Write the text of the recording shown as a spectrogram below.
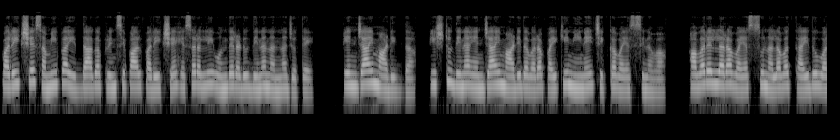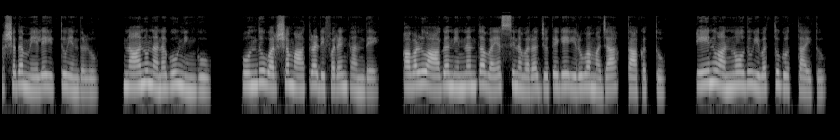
ಪರೀಕ್ಷೆ ಸಮೀಪ ಇದ್ದಾಗ ಪ್ರಿನ್ಸಿಪಾಲ್ ಪರೀಕ್ಷೆ ಹೆಸರಲ್ಲಿ ಒಂದೆರಡು ದಿನ ನನ್ನ ಜೊತೆ ಎಂಜಾಯ್ ಮಾಡಿದ್ದ. ಇಷ್ಟು ದಿನ ಎಂಜಾಯ್ ಮಾಡಿದವರ ಪೈಕಿ ನೀನೇ ಚಿಕ್ಕ ವಯಸ್ಸಿನವ. ಅವರೆಲ್ಲರ ವಯಸ್ಸು ನಲವತ್ತೈದು ವರ್ಷದ ಮೇಲೆ ಇತ್ತು ಎಂದಳು. ನಾನು ನನಗೂ ನಿಂಗೂ. ಒಂದು ವರ್ಷ ಮಾತ್ರ ಡಿಫರೆಂಟ್ ಅಂದೆ. ಅವಳು ಆಗ ನಿನ್ನಂತ ವಯಸ್ಸಿನವರ ಜೊತೆಗೆ ಇರುವ ಮಜಾ, ತಾಕತ್ತು. ಏನು ಅನ್ನೋದು ಇವತ್ತು ಗೊತ್ತಾಯ್ತು.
